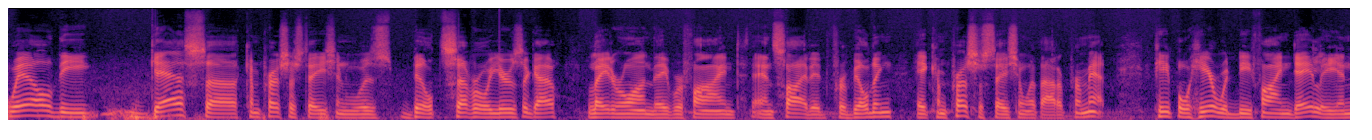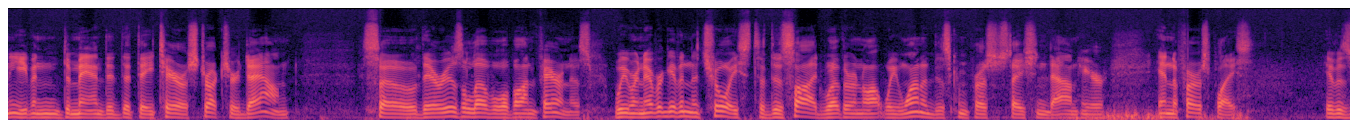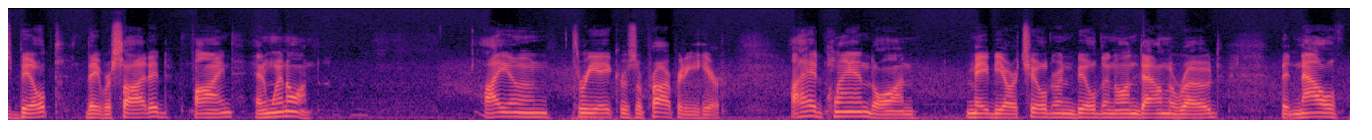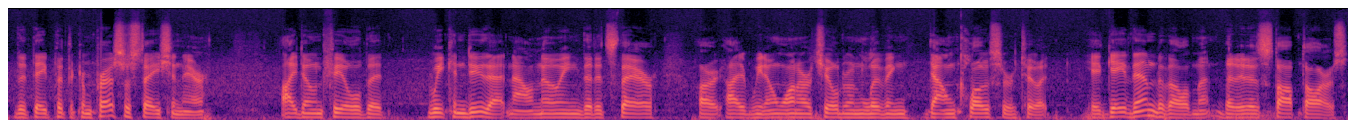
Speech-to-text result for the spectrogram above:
Well, the gas uh, compressor station was built several years ago. Later on, they were fined and cited for building a compressor station without a permit. People here would be fined daily and even demanded that they tear a structure down. So there is a level of unfairness. We were never given the choice to decide whether or not we wanted this compressor station down here in the first place. It was built, they were cited, and went on. I own three acres of property here. I had planned on maybe our children building on down the road, but now that they put the compressor station there, I don't feel that we can do that now, knowing that it's there. Our, I, we don't want our children living down closer to it. It gave them development, but it has stopped ours.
